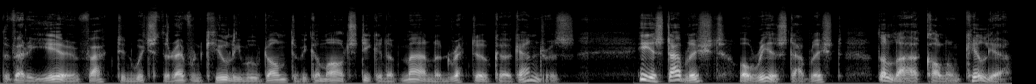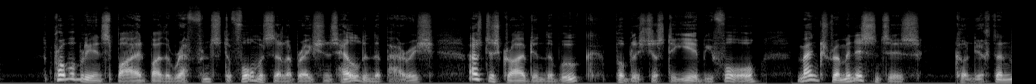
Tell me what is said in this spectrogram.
the very year, in fact, in which the Reverend Cooley moved on to become Archdeacon of Man and Rector of Kirk Andreas, he established, or re-established, the La Columbcille, probably inspired by the reference to former celebrations held in the parish, as described in the book, published just a year before, Manx Reminiscences, Cynnucht and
